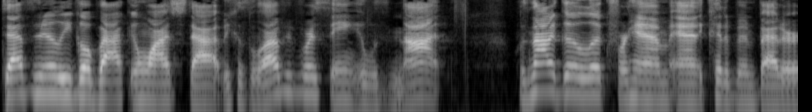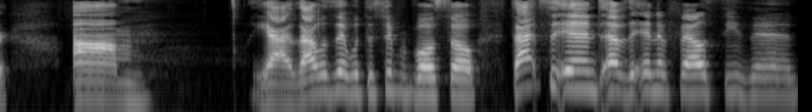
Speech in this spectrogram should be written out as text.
definitely go back and watch that because a lot of people are saying it was not was not a good look for him and it could have been better. Um yeah, that was it with the Super Bowl. So that's the end of the NFL season.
